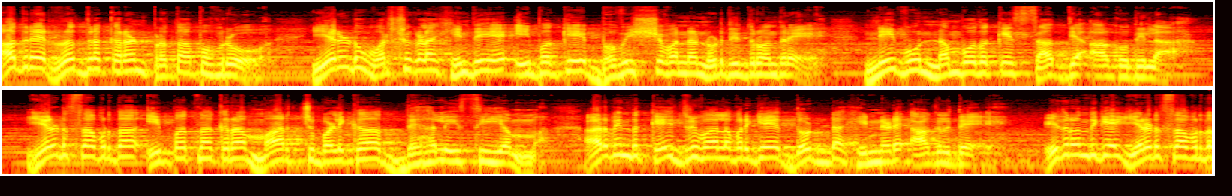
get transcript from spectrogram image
ಆದರೆ ರುದ್ರಕರಣ್ ಪ್ರತಾಪ್ ಅವರು ಎರಡು ವರ್ಷಗಳ ಹಿಂದೆಯೇ ಈ ಬಗ್ಗೆ ಭವಿಷ್ಯವನ್ನು ನುಡಿದಿದ್ರು ಅಂದರೆ ನೀವು ನಂಬೋದಕ್ಕೆ ಸಾಧ್ಯ ಆಗೋದಿಲ್ಲ. ಎರಡು ಸಾವಿರದ ಇಪ್ಪತ್ನಾಲ್ಕರ ಮಾರ್ಚ್ ಬಳಿಕ ದೆಹಲಿ ಸಿಎಂ ಅರವಿಂದ್ ಕೇಜ್ರಿವಾಲ್ ಅವರಿಗೆ ದೊಡ್ಡ ಹಿನ್ನಡೆ ಆಗಲಿದೆ. ಇದರೊಂದಿಗೆ ಎರಡು ಸಾವಿರದ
